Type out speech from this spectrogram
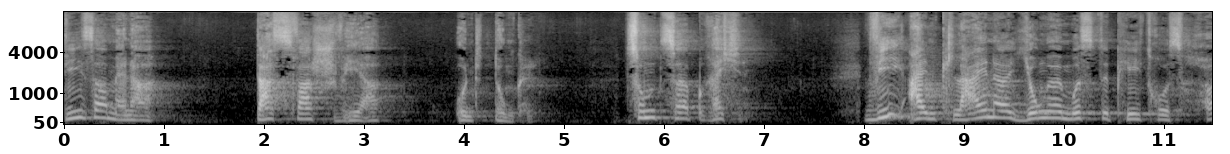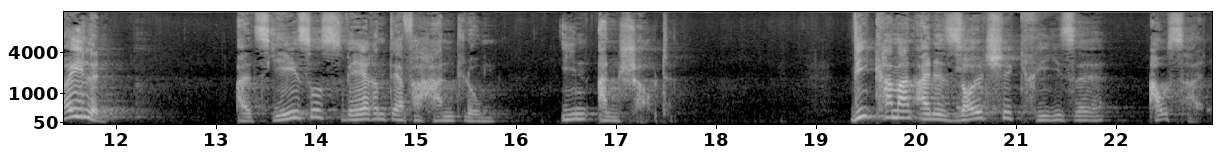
dieser Männer, das war schwer und dunkel, zum Zerbrechen. Wie ein kleiner Junge musste Petrus heulen, als Jesus während der Verhandlung ihn anschaute. Wie kann man eine solche Krise aushalten?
